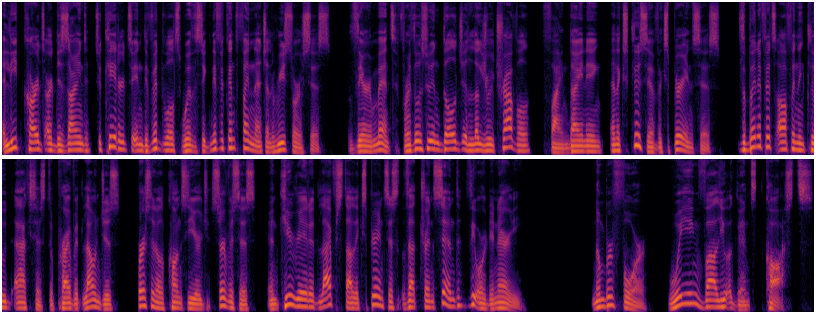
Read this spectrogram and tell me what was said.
Elite cards are designed to cater to individuals with significant financial resources. They're meant for those who indulge in luxury travel, fine dining, and exclusive experiences. The benefits often include access to private lounges, personal concierge services, and curated lifestyle experiences that transcend the ordinary. Number 4. Weighing value against costs.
